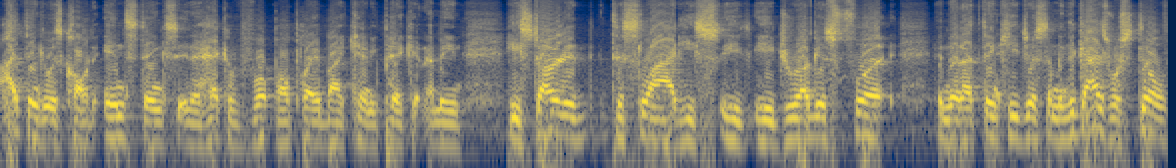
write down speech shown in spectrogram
I think it was called instincts in a heck of a football play by Kenny Pickett. I mean, he started to slide, he, he, he drug his foot, and then I think he just, I mean, the guys were still,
